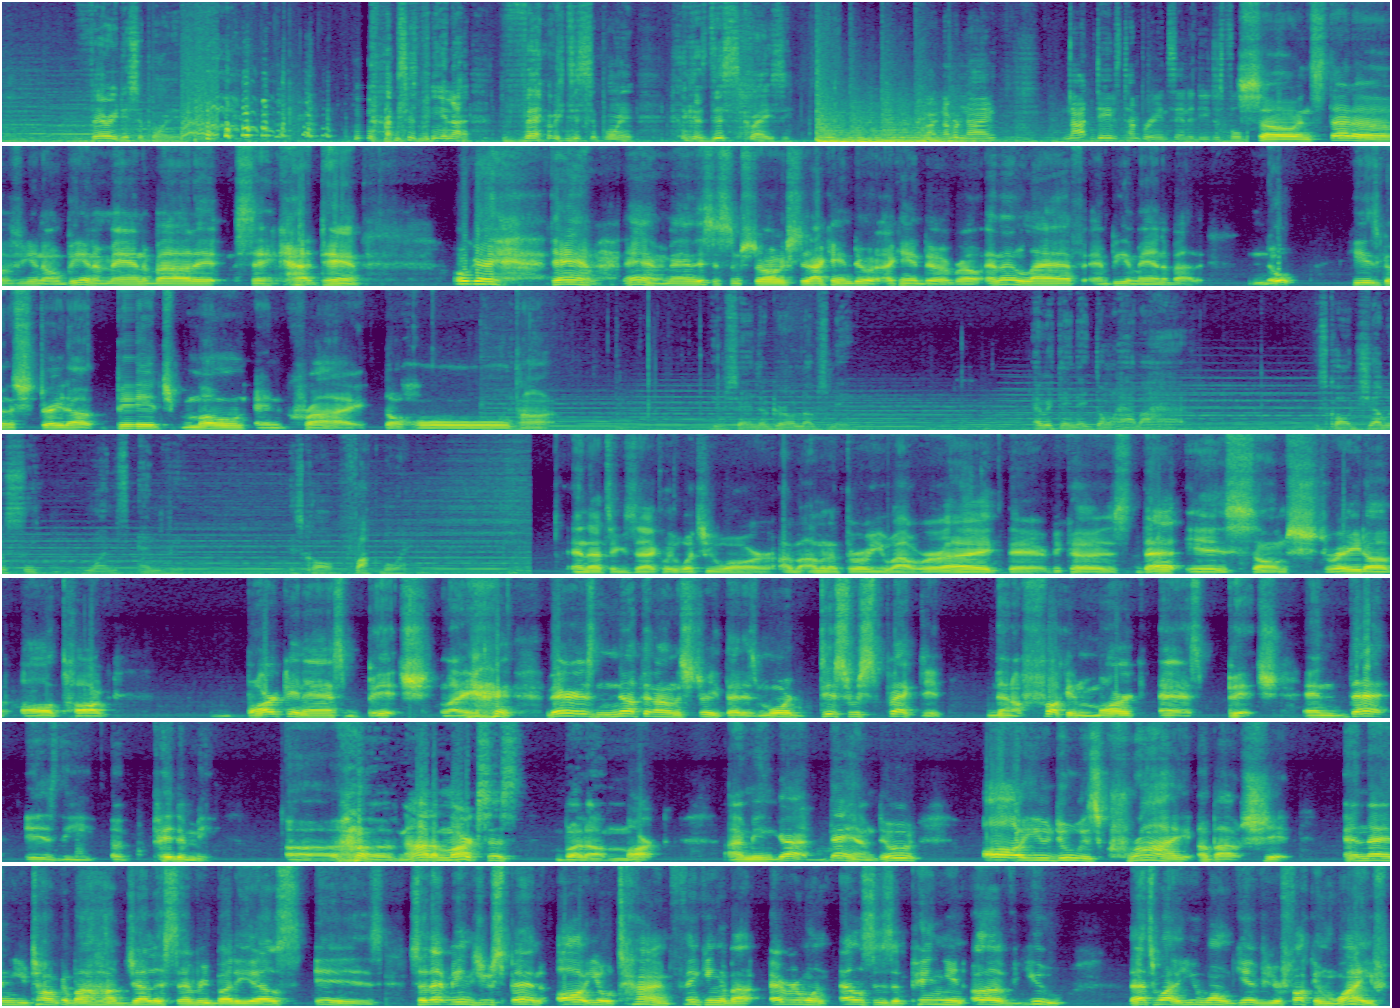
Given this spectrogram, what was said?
Very disappointed. I'm just being uh, very disappointed because this is crazy. All right, number nine. Not Dave's temporary insanity, just full. So instead of, you know, being a man about it, saying, God damn, okay, damn, damn, man, this is some strong shit. I can't do it. I can't do it, bro. And then laugh and be a man about it. Nope. He is going to straight up bitch, moan, and cry the whole time. You're saying the girl loves me. Everything they don't have, I have. It's called jealousy, one's envy. It's called fuckboy. And that's exactly what you are. I'm, I'm going to throw you out right there because that is some straight up all talk barking ass bitch. Like, there is nothing on the street that is more disrespected than a fucking mark ass bitch. And that is the epitome of not a Marxist, but a mark. I mean, god damn, dude. All you do is cry about shit. And then you talk about how jealous everybody else is. So that means you spend all your time thinking about everyone else's opinion of you. That's why you won't give your fucking wife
